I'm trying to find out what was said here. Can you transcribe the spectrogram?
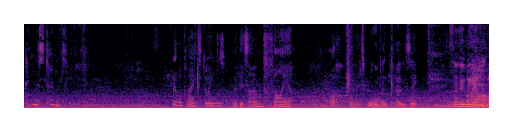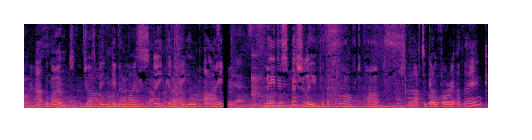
Look at this tent. Little place doors with its own fire. Oh, and it's warm and cosy. So here we are at the boat, just been given my steak and ale pie. Made especially for the craft pubs. Gonna have to go for it, I think.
